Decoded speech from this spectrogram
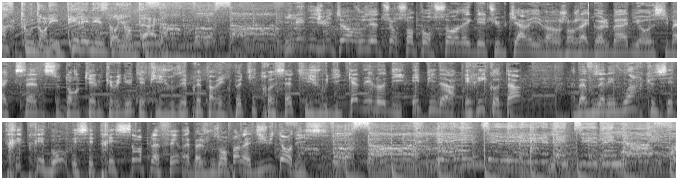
partout dans les Pyrénées-Orientales. Il est 18h, vous êtes sur 100% avec des tubes qui arrivent. hein. Jean-Jacques Goldman, il y a aussi Max Sense dans quelques minutes. Et puis je vous ai préparé une petite recette. Si je vous dis cannelloni, épinards et ricotta, eh ben, vous allez voir que c'est très très bon et c'est très simple à faire. Eh ben, je vous en parle à 18h10. les tubes, les tubes et l'info.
